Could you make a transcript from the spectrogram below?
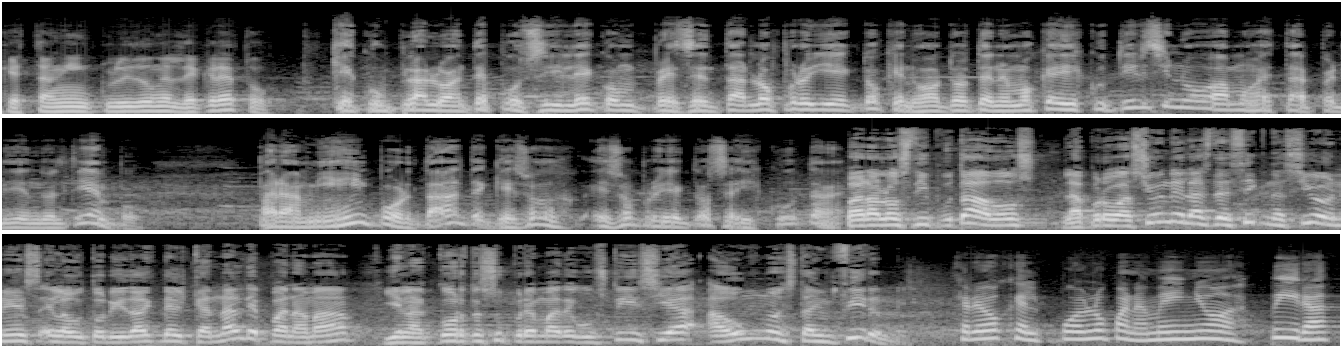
que están incluidos en el decreto que cumpla lo antes posible con presentar los proyectos que nosotros tenemos que discutir, si no vamos a estar perdiendo el tiempo. para mí es importante que esos, esos proyectos se discutan. Para los diputados, la aprobación de las designaciones en la autoridad del Canal de Panamá y en la Corte Suprema de Justicia aún no está en firme. Creo que el pueblo panameño aspira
